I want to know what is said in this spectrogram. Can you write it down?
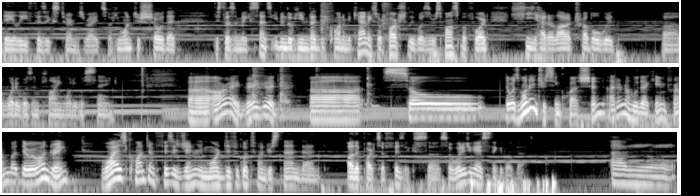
daily physics terms, right? So he wanted to show that this doesn't make sense. Even though he invented quantum mechanics or partially was responsible for it, he had a lot of trouble with uh, what it was implying, what it was saying. Uh, all right, very good. Uh, so there was one interesting question. I don't know who that came from, but they were wondering why is quantum physics generally more difficult to understand than other parts of physics? So, what did you guys think about that? Um,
